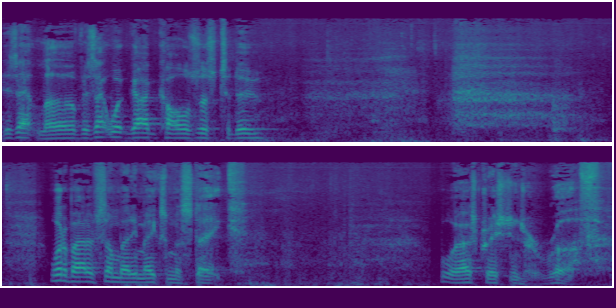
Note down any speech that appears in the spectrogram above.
Is that love? Is that what God calls us to do? What about if somebody makes a mistake? Boy, us Christians are rough.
